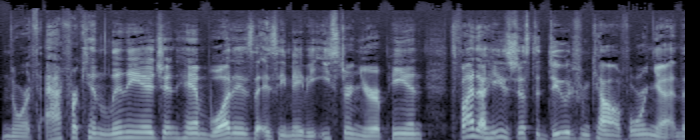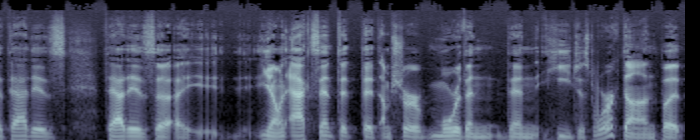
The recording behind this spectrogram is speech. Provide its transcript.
North African lineage in him? What? Is he maybe Eastern European? To find out he's just a dude from California and that that is that is a, a you know an accent that that I'm sure more than than he just worked on, but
